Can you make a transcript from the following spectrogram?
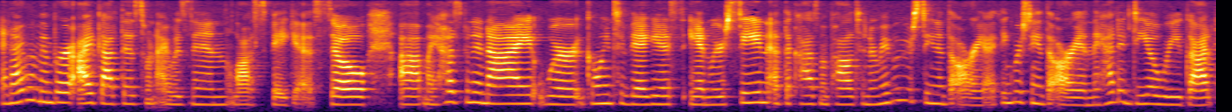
And I remember I got this when I was in Las Vegas. So uh, my husband and I were going to Vegas and we were staying at the Cosmopolitan or maybe we were staying at the Aria. I think we are staying at the Aria and they had a deal where you got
